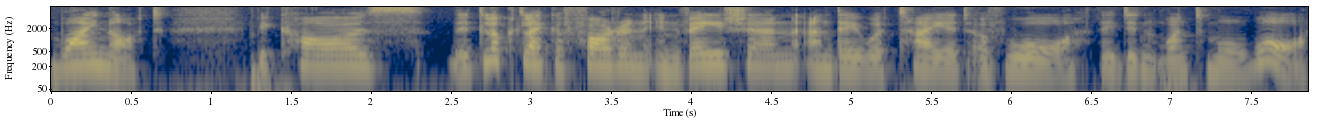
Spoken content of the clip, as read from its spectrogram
Why not? Because it looked like a foreign invasion and they were tired of war. They didn't want more war.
